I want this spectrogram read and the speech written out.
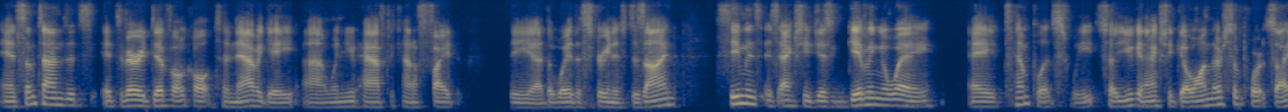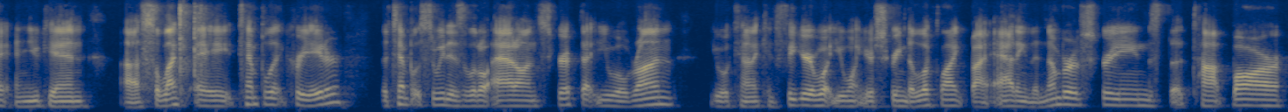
And sometimes it's it's very difficult to navigate uh, when you have to kind of fight the uh, the way the screen is designed. Siemens is actually just giving away a template suite, so you can actually go on their support site and you can uh, select a template creator. The template suite is a little add-on script that you will run You will kind of configure what you want your screen to look like by adding the number of screens, the top bar.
